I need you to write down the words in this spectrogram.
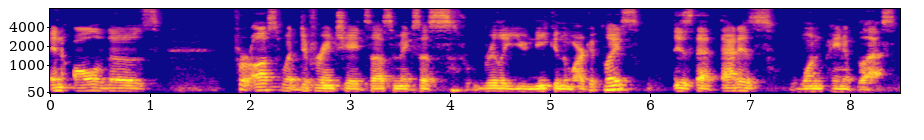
and all of those for us, what differentiates us and makes us really unique in the marketplace is that that is one pane of glass.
